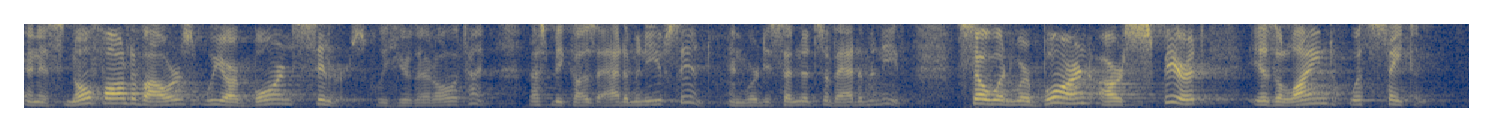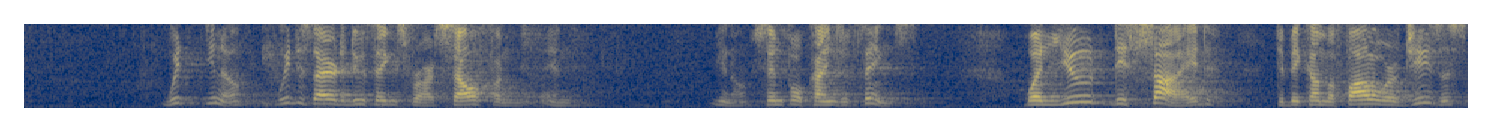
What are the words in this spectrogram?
and it's no fault of ours, we are born sinners. We hear that all the time. That's because Adam and Eve sinned, and we're descendants of Adam and Eve. So when we're born, our spirit is aligned with Satan we, you know, we desire to do things for ourselves and, and, you know, sinful kinds of things. When you decide to become a follower of Jesus,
